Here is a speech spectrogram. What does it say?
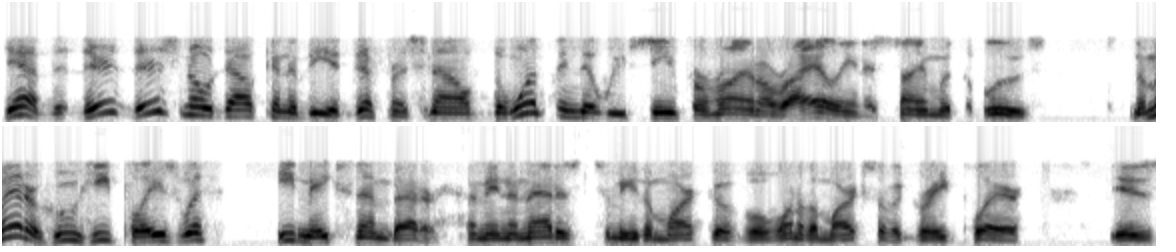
yeah, there, there's no doubt going to be a difference. Now, the one thing that we've seen from Ryan O'Reilly in his time with the Blues, no matter who he plays with, he makes them better. I mean, and that is to me the mark of uh, one of the marks of a great player. is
